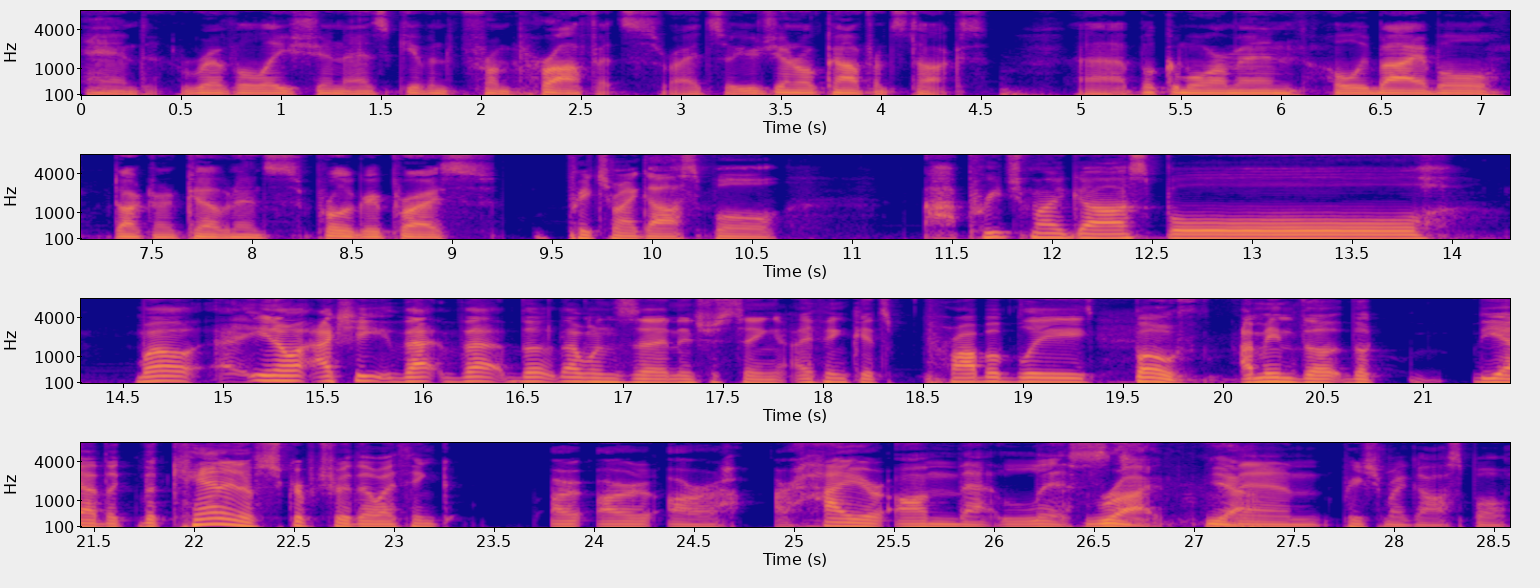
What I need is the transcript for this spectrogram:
and revelation as given from prophets, right? So your general conference talks, uh, Book of Mormon, Holy Bible, Doctrine and Covenants, Pearl of Great Price, Preach my gospel. ah, Preach My Gospel. Well, uh, you know, actually, that that the, that one's an interesting. I think it's probably. Both. I mean, the the yeah, the the canon of scripture though. I think are are are are higher on that list, Right. Yeah. Than preach my gospel.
